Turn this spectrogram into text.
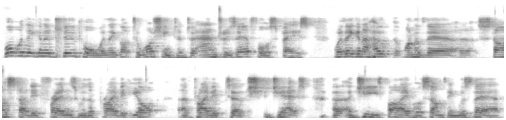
what were they going to do, Paul, when they got to Washington, to Andrews Air Force Base? Were they going to hope that one of their uh, star studded friends with a private yacht, a private uh, jet, uh, a G5 or something was there?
